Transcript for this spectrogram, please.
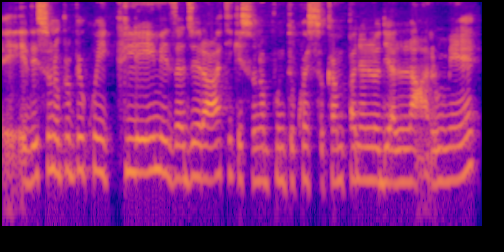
Ed sono proprio quei claim esagerati che sono appunto questo campanello di allarme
